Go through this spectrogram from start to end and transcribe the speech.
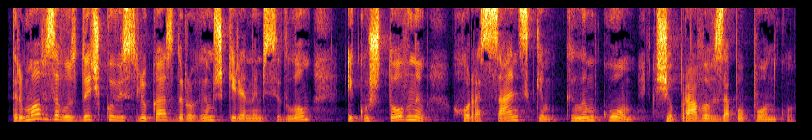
тримав за вуздечку віслюка з дорогим шкіряним сідлом і коштовним хорасанським килимком, що правив за попонку.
